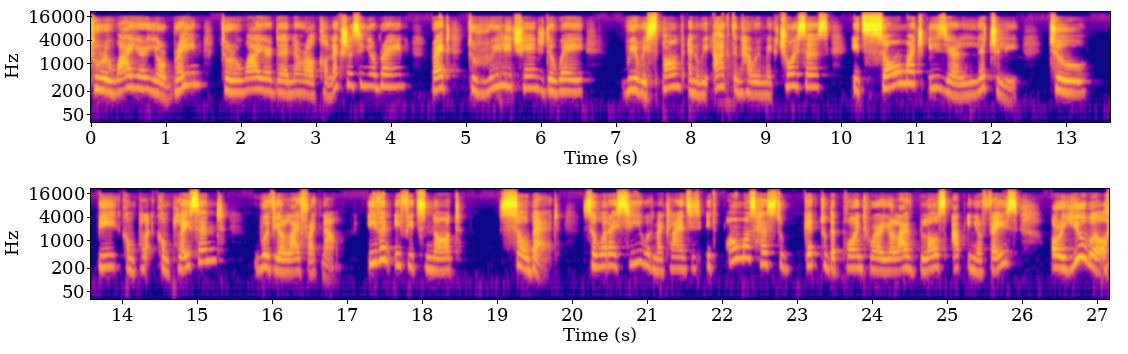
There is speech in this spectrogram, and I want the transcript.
to rewire your brain, to rewire the neural connections in your brain, right? To really change the way we respond and react and how we make choices. It's so much easier, literally, to be compl- complacent with your life right now, even if it's not so bad. So what I see with my clients is it almost has to get to the point where your life blows up in your face or you will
